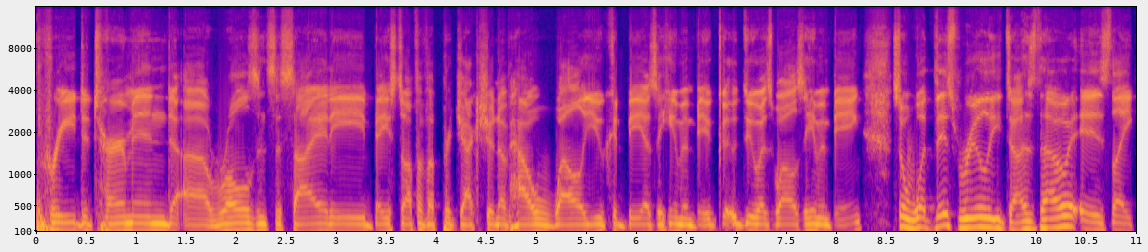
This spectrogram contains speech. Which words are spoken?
predetermined uh, roles in society based off of a projection of how well you could be as a human being, do as well as a human being. So what this really does though is like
